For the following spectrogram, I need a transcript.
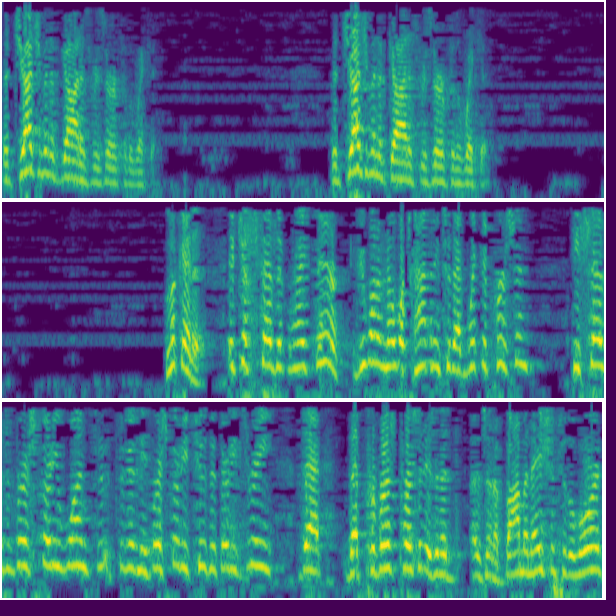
The judgment of God is reserved for the wicked. The judgment of God is reserved for the wicked. Look at it. It just says it right there. If you want to know what's happening to that wicked person, he says in verse 31, excuse me, verse 32 to 33, that that perverse person is an, is an abomination to the Lord.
